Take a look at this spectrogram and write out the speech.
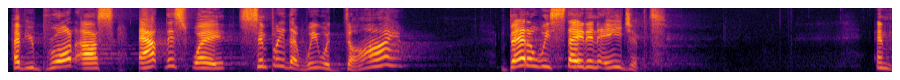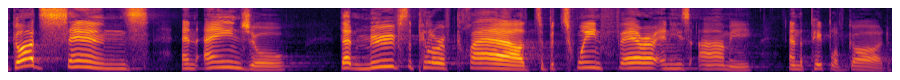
Have you brought us out this way simply that we would die? Better we stayed in Egypt. And God sends an angel that moves the pillar of cloud to between Pharaoh and his army and the people of God.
